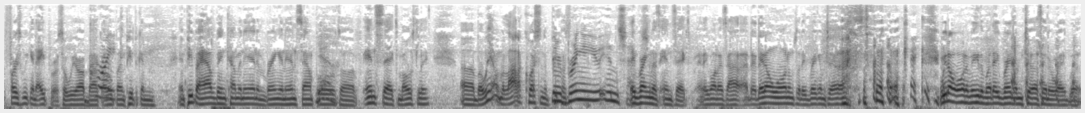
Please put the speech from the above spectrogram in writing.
first week in April, so we are back Great. open. People can, and people have been coming in and bringing in samples Yeah. of insects mostly. Uh, but we have a lot of questions. Of people. They're bringing you insects. They bring us insects. They want us out. They don't want them, so they bring them to us. we don't want them either, but they bring them to us anyway. But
